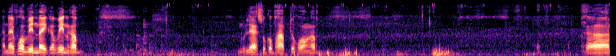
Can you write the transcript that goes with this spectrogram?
อันไหนพ่อเว้นได้ก็เว้นครับดูแลสุขภาพเจ้าของครับการ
